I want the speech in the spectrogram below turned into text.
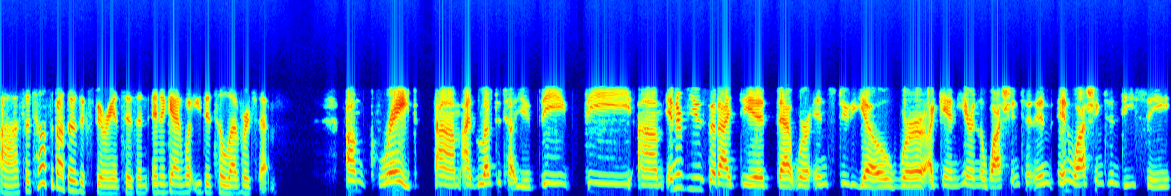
Uh, so tell us about those experiences and, and again what you did to leverage them. Um, great. Um, I'd love to tell you the the um, interviews that I did that were in studio were again here in the Washington in, in Washington D.C.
